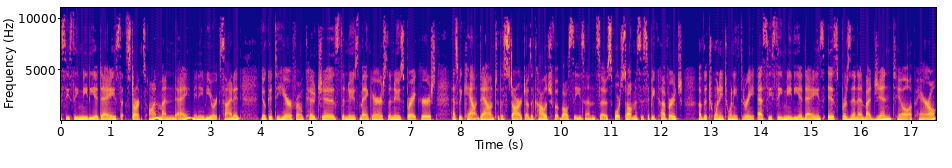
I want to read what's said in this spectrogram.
SEC Media Days. That starts on Monday. Many of you are excited. You'll get to hear from coaches, the newsmakers, the newsbreakers as we count down to the start of the college football season. So Sports Talk Mississippi coverage of the 2023 SEC Media Days is presented by Gentile Apparel.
